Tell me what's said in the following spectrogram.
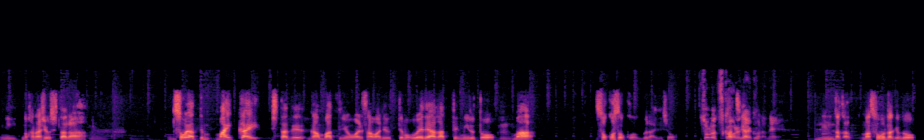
にの話をしたら、うんそうやって毎回下で頑張って4割、3割打っても上で上がってみると、うんまあ、そこそこぐらいでしょ？それは使われないからね。うん、だから、まあそうだけど、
